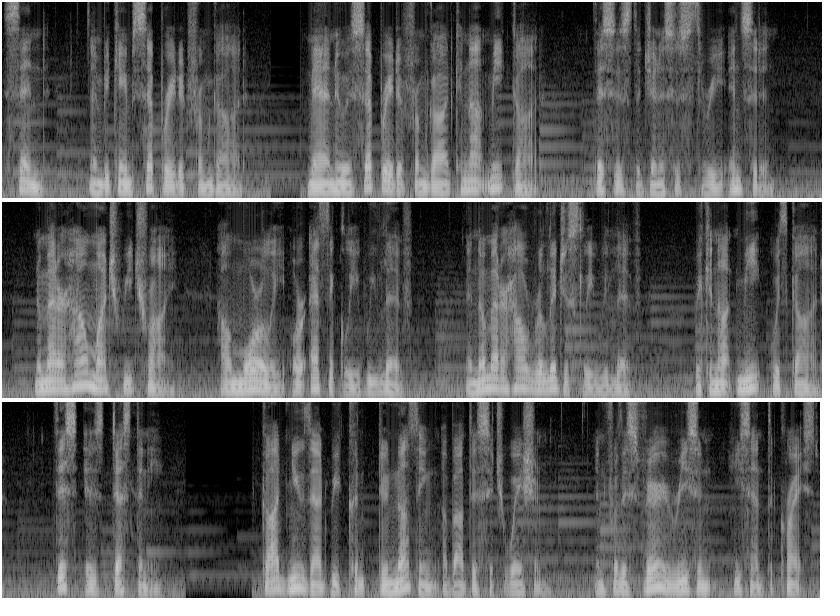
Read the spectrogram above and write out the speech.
sinned, and became separated from God. Man who is separated from God cannot meet God. This is the Genesis 3 incident. No matter how much we try, how morally or ethically we live, and no matter how religiously we live, we cannot meet with God. This is destiny. God knew that we could do nothing about this situation, and for this very reason, He sent the Christ.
